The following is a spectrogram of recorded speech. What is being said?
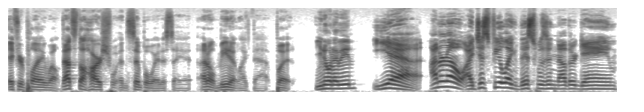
if you're playing well? That's the harsh and simple way to say it. I don't mean it like that, but you know what I mean? Yeah, I don't know. I just feel like this was another game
